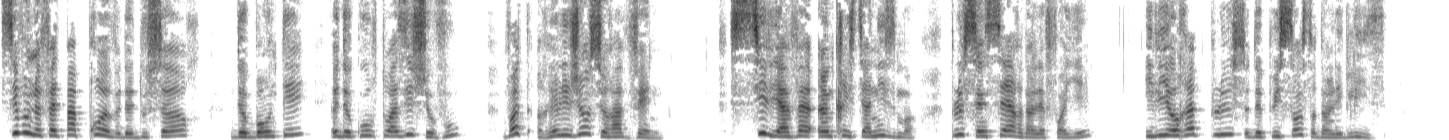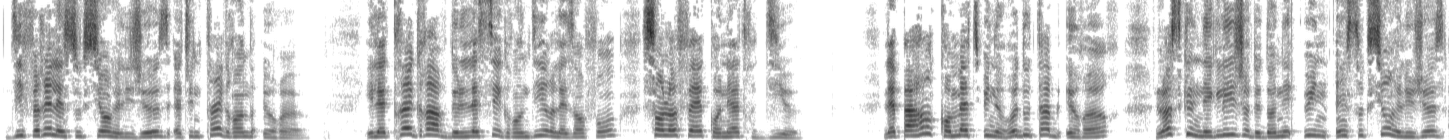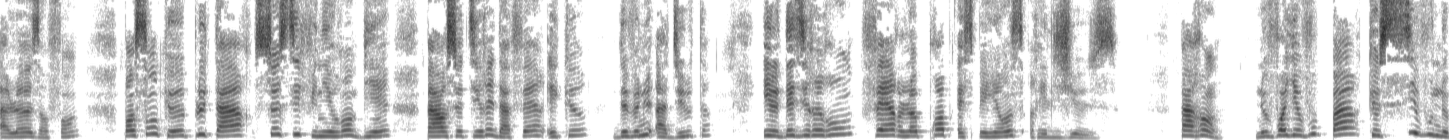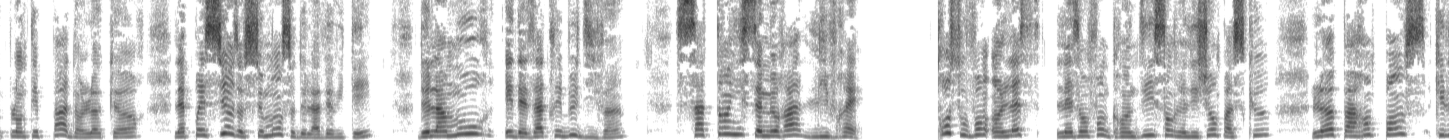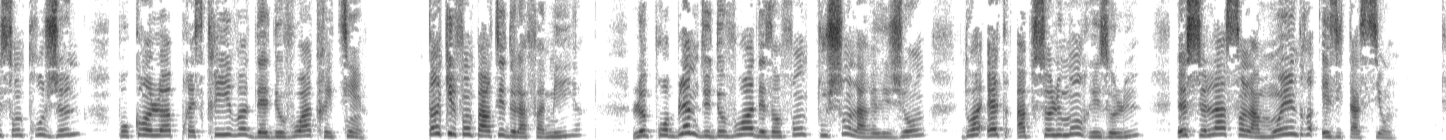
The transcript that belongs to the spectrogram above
Si vous ne faites pas preuve de douceur, de bonté et de courtoisie chez vous, votre religion sera vaine. S'il y avait un christianisme plus sincère dans les foyers, il y aurait plus de puissance dans l'Église. Différer l'instruction religieuse est une très grande erreur. Il est très grave de laisser grandir les enfants sans leur faire connaître Dieu. Les parents commettent une redoutable erreur lorsqu'ils négligent de donner une instruction religieuse à leurs enfants, pensant que plus tard ceux-ci finiront bien par se tirer d'affaire et que, devenus adultes, ils désireront faire leur propre expérience religieuse. Parents, ne voyez-vous pas que si vous ne plantez pas dans leur cœur les précieuses semences de la vérité, de l'amour et des attributs divins, Satan y sèmera l'ivraie. Trop souvent on laisse les enfants grandir sans religion parce que leurs parents pensent qu'ils sont trop jeunes pour qu'on leur prescrive des devoirs chrétiens. Tant qu'ils font partie de la famille, le problème du devoir des enfants touchant la religion doit être absolument résolu, et cela sans la moindre hésitation.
